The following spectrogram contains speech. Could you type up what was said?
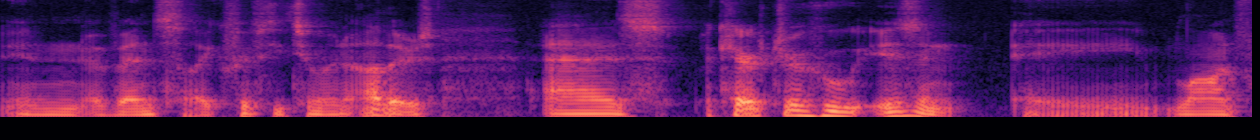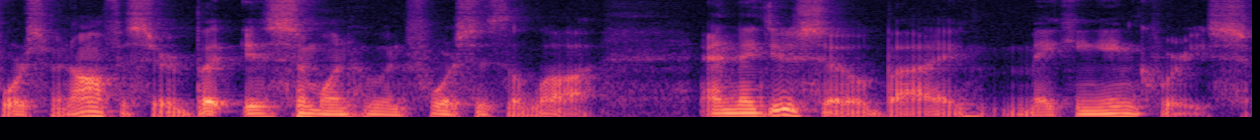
in events like 52 and others as a character who isn't a law enforcement officer, but is someone who enforces the law. And they do so by making inquiries.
